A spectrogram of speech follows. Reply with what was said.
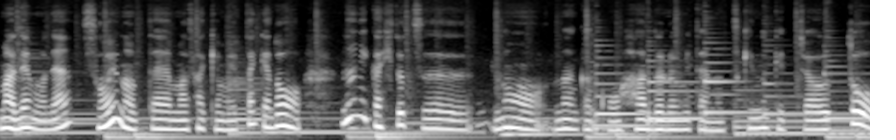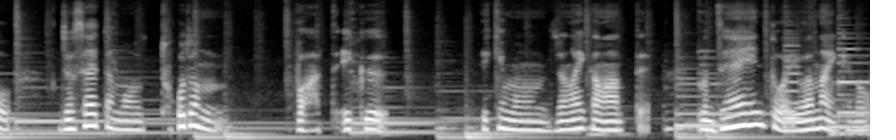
まあでもねそういうのって、まあ、さっきも言ったけど何か一つのなんかこうハードルみたいなの突き抜けちゃうと女性ってもうとことんバーっていく生き物じゃないかなって、まあ、全員とは言わないけど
